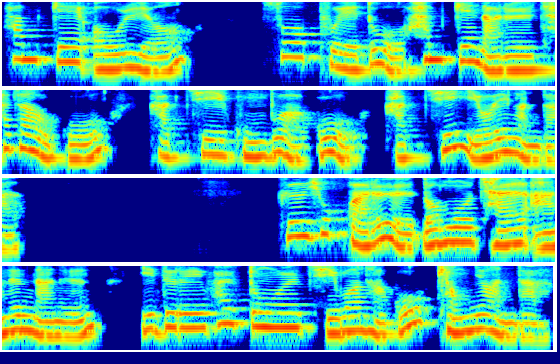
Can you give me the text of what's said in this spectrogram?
함께 어울려 수업 후에도 함께 나를 찾아오고 같이 공부하고 같이 여행한다. 그 효과를 너무 잘 아는 나는 이들의 활동을 지원하고 격려한다.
